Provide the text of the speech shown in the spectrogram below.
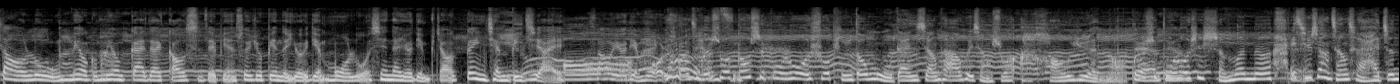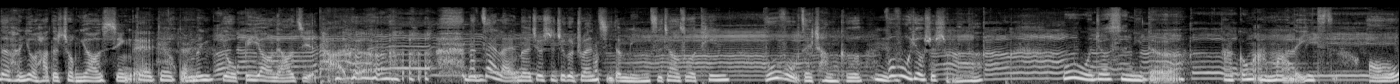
道路没有没有盖在高市这边，所以就变得有一点没落。现在有点比较跟以前比起来，稍微有点没落。我们说 高市部落，说屏东牡丹乡，大家会想说啊，好远哦。高市部落是什么呢？哎，其实这样讲起来还真的很有它的重要性。对对，我们有必要了解它的。那再来呢，就是这个专辑的名字叫做《听五五在唱歌》，五五又是什么呢？五五就是你的阿公阿妈的意思哦。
